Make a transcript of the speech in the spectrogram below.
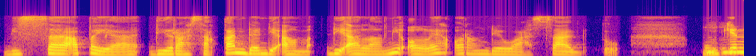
bisa apa ya dirasakan dan dialami oleh orang dewasa gitu. Mungkin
